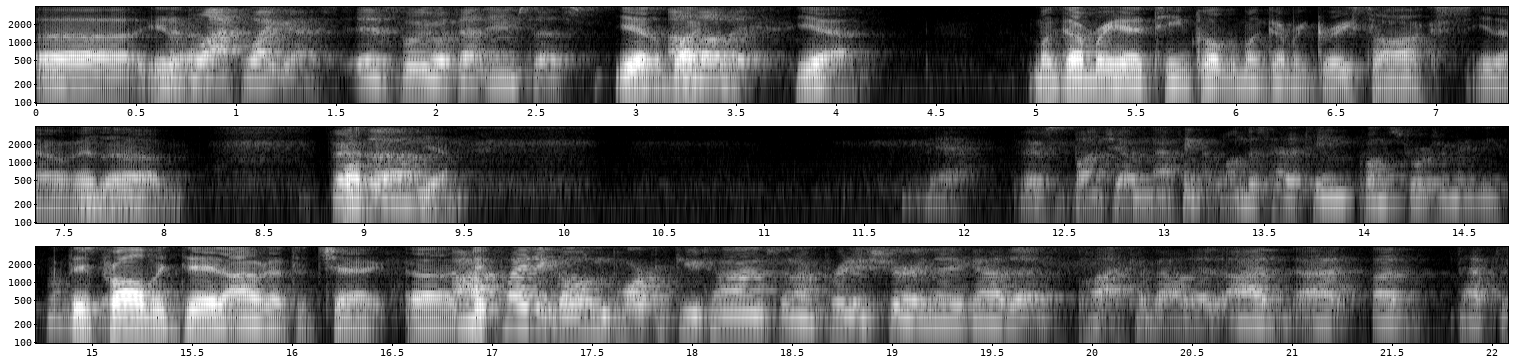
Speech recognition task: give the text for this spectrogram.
Uh, you The know. Black White Guys. It's literally what that name says. yeah, the Black. I love it. Yeah. Montgomery had a team called the Montgomery Gray Sox. You know, and um, There's um, yeah. There's a bunch of them. I think Columbus had a team. Columbus, Georgia, maybe. they probably did. I would have to check. Uh, I Nick- played at Golden Park a few times, and I'm pretty sure they got a plaque about it. I'd, I, I'd have to.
